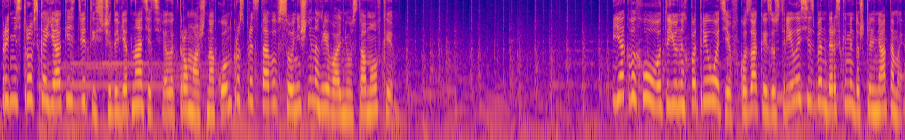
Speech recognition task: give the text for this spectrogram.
Придністровська якість 2019. Електромаш на конкурс представив сонячні нагрівальні установки. Як виховувати юних патріотів? Козаки зустрілись із бендерськими дошкільнятами.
